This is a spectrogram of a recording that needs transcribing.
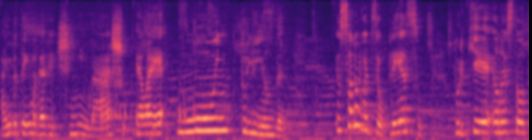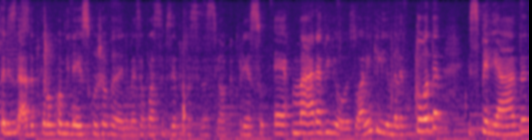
ainda tem uma gavetinha embaixo. Ela é muito linda. Eu só não vou dizer o preço, porque eu não estou autorizada, porque eu não combinei isso com o Giovanni, mas eu posso dizer para vocês assim, ó, que o preço é maravilhoso. Olhem que linda, ela é toda espelhada,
